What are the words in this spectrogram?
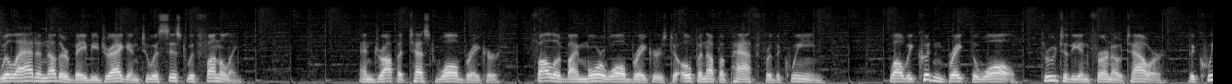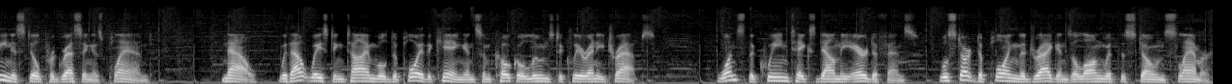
We'll add another baby dragon to assist with funneling. And drop a test wall breaker, followed by more wall breakers to open up a path for the queen. While we couldn't break the wall through to the Inferno Tower, the queen is still progressing as planned. Now, without wasting time we'll deploy the king and some cocoa loons to clear any traps. Once the queen takes down the air defense, we'll start deploying the dragons along with the stone slammer.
